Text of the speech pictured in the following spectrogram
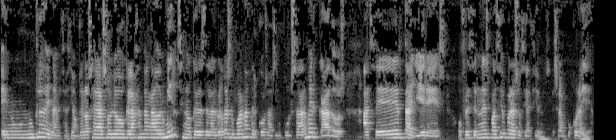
en un núcleo de dinamización, que no sea solo que la gente venga a dormir, sino que desde el albergue se puedan hacer cosas, impulsar mercados, hacer talleres, ofrecer un espacio para asociaciones. Esa era un poco la idea.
